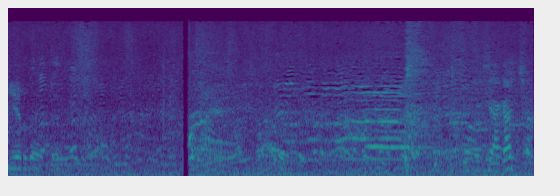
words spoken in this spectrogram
Mierda. Se agacha.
